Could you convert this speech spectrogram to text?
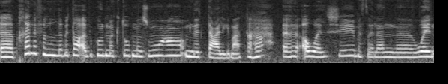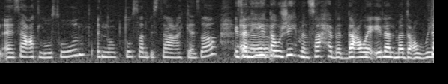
بخلف البطاقة بيكون مكتوب مجموعة من التعليمات. آه، أول شيء مثلا آه، وين آه، ساعة الوصول إنه بتوصل بالساعة كذا إذا هي آه، توجيه من صاحب الدعوة إلى المدعوين.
